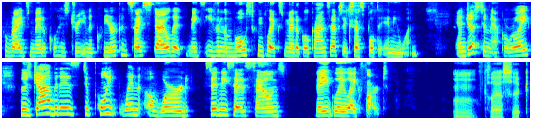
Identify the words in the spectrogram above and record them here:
provides medical history in a clear, concise style that makes even the most complex medical concepts accessible to anyone. and Justin McElroy, whose job it is to point when a word Sydney says sounds vaguely like fart. Mm, classic.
